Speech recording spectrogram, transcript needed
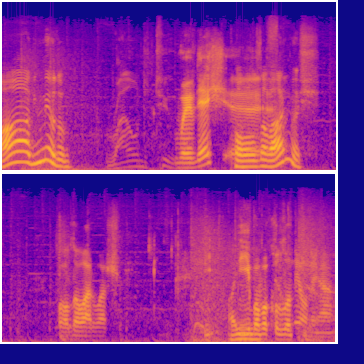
Aa bilmiyordum. Wave Dash. e, Paul'da varmış. Paul'da var var. Ay, İyi baba kullanıyor onu ya.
